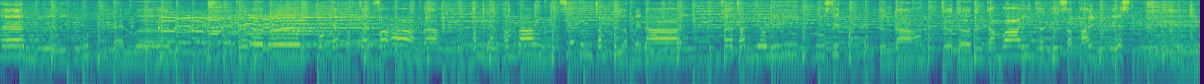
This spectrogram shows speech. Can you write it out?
hand very good land world เกือบไม่ได้แฟชั่นเดียวนี้ ดูสิตัดแต่งเติมการ เจอเธอถึงจำไว้ เธอคือสะพาย USA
